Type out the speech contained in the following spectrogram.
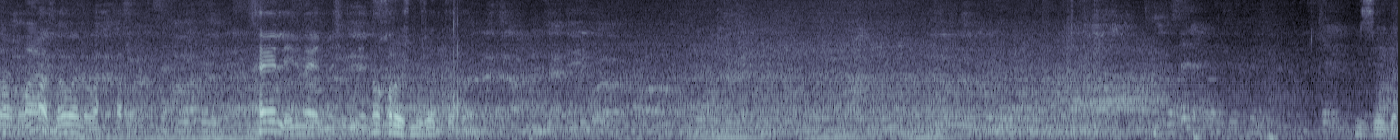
ما لا والو واحد العلمي هذا ماشي بلاد أخرج مجددا الزيقة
